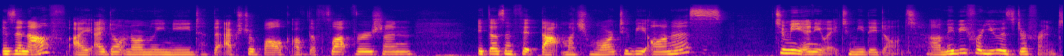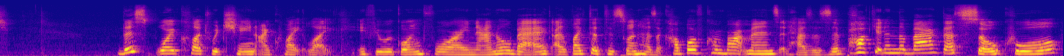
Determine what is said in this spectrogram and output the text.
is enough. I, I don't normally need the extra bulk of the flap version. It doesn't fit that much more, to be honest. To me, anyway. To me, they don't. Uh, maybe for you, it's different. This boy clutch with chain I quite like. If you were going for a nano bag, I like that this one has a couple of compartments. It has a zip pocket in the back. That's so cool.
